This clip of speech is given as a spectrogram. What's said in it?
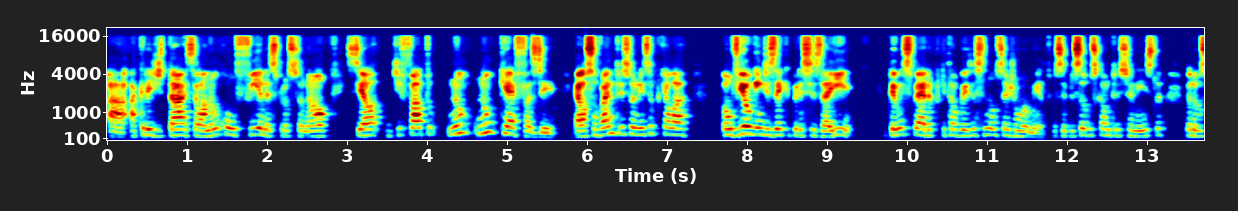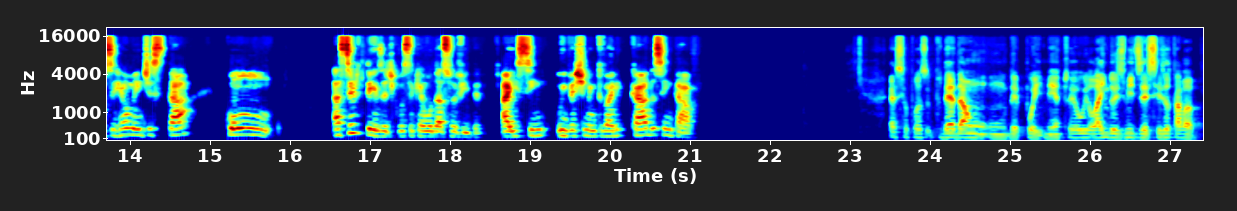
a acreditar, se ela não confia nesse profissional, se ela de fato não, não quer fazer, ela só vai nutricionista porque ela ouviu alguém dizer que precisa ir, então espera, porque talvez esse não seja o momento. Você precisa buscar um nutricionista quando você realmente está com a certeza de que você quer mudar a sua vida. Aí sim, o investimento vale cada centavo. É, se eu puder dar um, um, depoimento, eu lá em 2016 eu estava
